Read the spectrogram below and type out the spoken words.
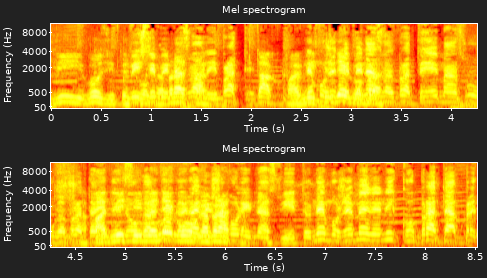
vi vozite Vi ste svoga me brata. nazvali brate. Tako, pa vi ne ste možete me nazvati brate, ja imam svoga brata, pa jedinoga na kojega najviše brata. volim na svijetu. Ne može mene niko brata, pre-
